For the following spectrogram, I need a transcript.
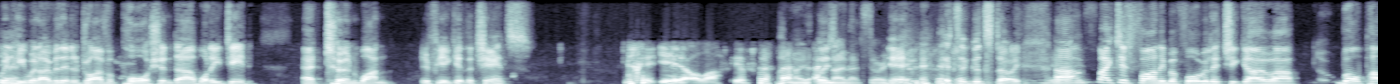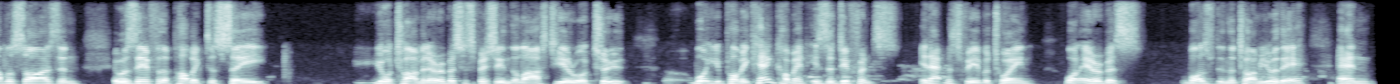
when Yeah. he went over there to drive a Porsche, and uh, what he did at turn one. If you get the chance, yeah i'll ask him I know, I know that story. yeah, it's a good story. Yeah, uh, mate, just finally before we let you go, uh, well publicised, and it was there for the public to see your time at Erebus, especially in the last year or two. What you probably can comment is the difference in atmosphere between what Erebus was in the time you were there and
